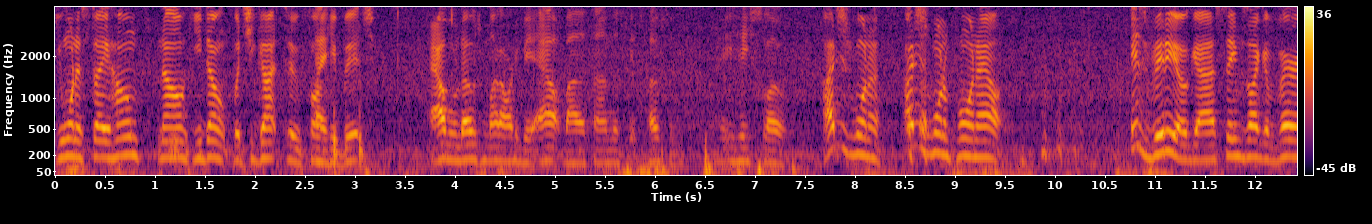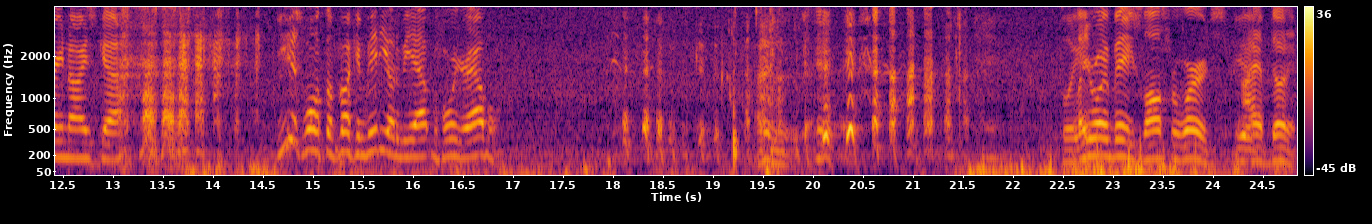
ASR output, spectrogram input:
You want to stay home? No, you don't. But you got to, funky bitch. Album dose might already be out by the time this gets posted. He, he's slow. I just wanna, I just wanna point out, his video guy seems like a very nice guy. You just want the fucking video to be out before your album. I didn't. Please. Leroy Biggs, lost for words. Yeah. I have done it.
